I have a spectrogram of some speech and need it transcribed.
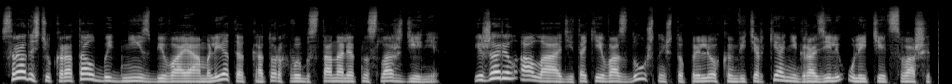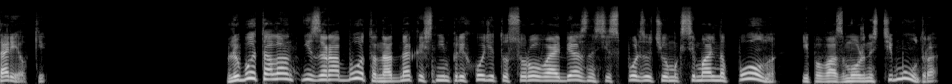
С радостью коротал бы дни, сбивая омлеты, от которых вы бы стонали от наслаждения, и жарил оладьи, такие воздушные, что при легком ветерке они грозили улететь с вашей тарелки. Любой талант не заработан, однако с ним приходит и суровая обязанность использовать его максимально полно и по возможности мудро.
